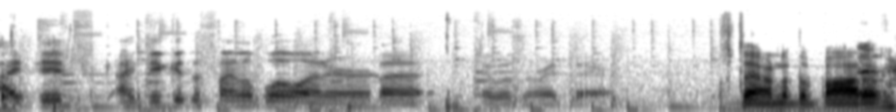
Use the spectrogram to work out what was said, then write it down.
I did. I did get the final blow on her, but it wasn't right there. Down to the bottom.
